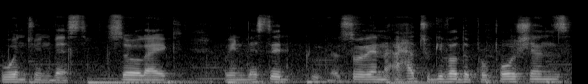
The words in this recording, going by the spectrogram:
We went to invest. So like we invested. So then i had to give out the proportions.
